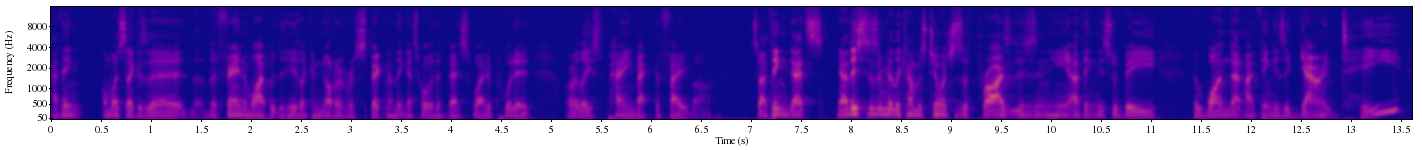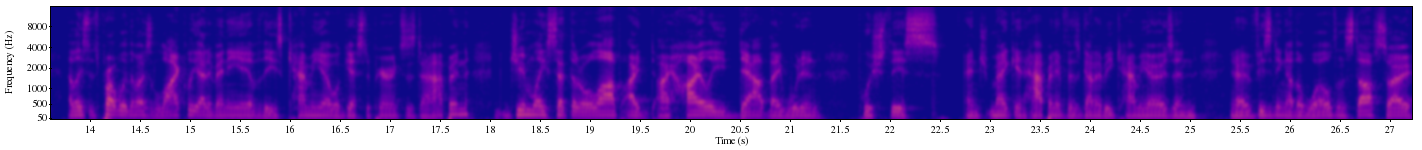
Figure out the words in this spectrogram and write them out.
I think almost like as a the Fandom Wire put here like a nod of respect, and I think that's probably the best way to put it, or at least paying back the favor. So I think that's now this doesn't really come as too much as a surprise that this is in here. I think this would be the one that I think is a guarantee. At least it's probably the most likely out of any of these cameo or guest appearances to happen. Jim Lee set that all up. I I highly doubt they wouldn't push this and make it happen if there's going to be cameos and you know visiting other worlds and stuff. So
